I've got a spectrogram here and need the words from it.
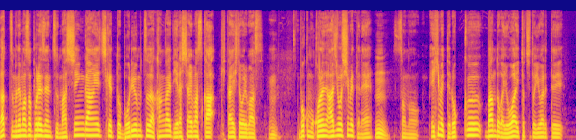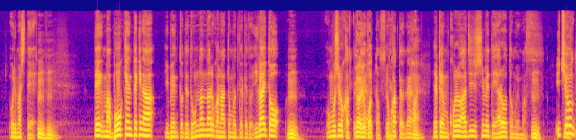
ガッツムネマソプレゼンツマシンガンエチケットボリューム2は考えていらっしゃいますか？期待しております。うん。僕もこれに味を占めてね、うん。その、愛媛ってロックバンドが弱い土地と言われておりまして、うん。うん。で、まあ冒険的なイベントでどんなになるかなと思ってたけど、意外とうん。面白かったよね。いや良かったっすねよかったよね。はい。やけん、これを味占めてやろうと思います。うん。一応、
